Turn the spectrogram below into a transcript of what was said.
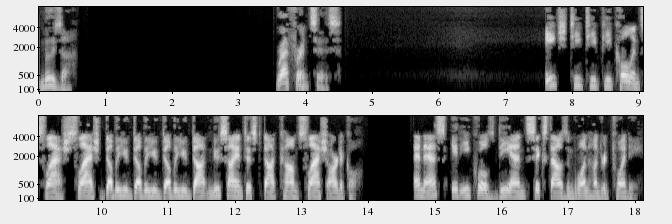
Musa References http colon www.newscientist.com article NS, it equals DN 6120.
